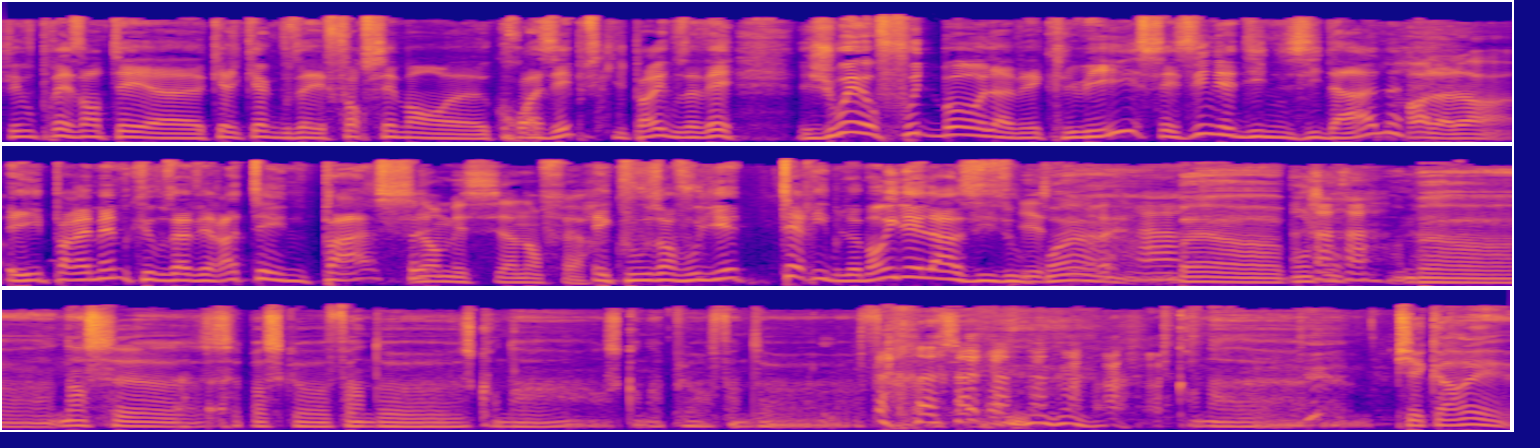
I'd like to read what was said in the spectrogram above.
je vais vous présenter euh, quelqu'un que vous avez forcément euh, croisé, puisqu'il paraît que vous avez joué au football avec lui. C'est Zinedine Zidane. Oh là là. Et il paraît même que vous avez raté une passe Non, mais c'est un enfer. et que vous en vouliez terriblement. Il est là, Zizou. Ouais, Ah. ben euh, bonjour. ben euh, non, c'est c'est parce que enfin de ce qu'on a ce qu'on a pu enfin de qu'on a euh, pied carré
